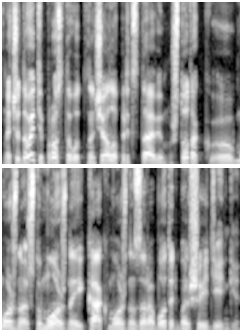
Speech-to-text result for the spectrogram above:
Значит, давайте просто вот сначала представим, что так э, можно, что можно и как можно заработать большие деньги.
